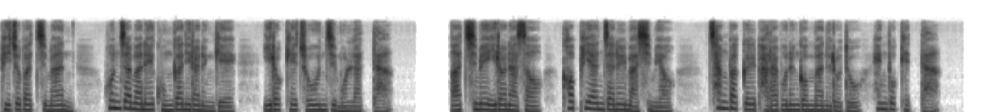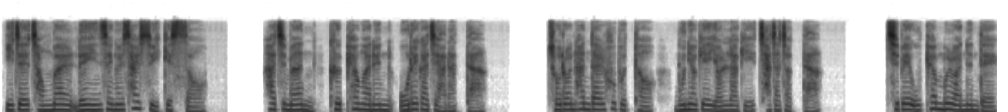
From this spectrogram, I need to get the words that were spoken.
비좁았지만 혼자만의 공간이라는 게 이렇게 좋은지 몰랐다. 아침에 일어나서 커피 한 잔을 마시며 창밖을 바라보는 것만으로도 행복했다. 이제 정말 내 인생을 살 수 있겠어. 하지만 그 평화는 오래가지 않았다. 졸혼 한 달 후부터 문혁의 연락이 잦아졌다. 집에 우편물 왔는데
